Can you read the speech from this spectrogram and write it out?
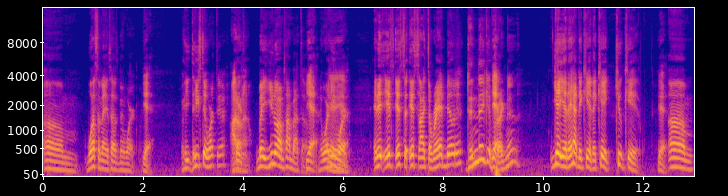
um what's the name's husband work? Yeah. He he still work there? I don't But- know. But you know what I'm talking about though. Yeah. Where Yeah, he yeah, worked. And it, it's it's it's like the red building. Didn't they get Yeah. pregnant? Yeah, yeah, they had the kid, the kid, cute kid. Yeah. Um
